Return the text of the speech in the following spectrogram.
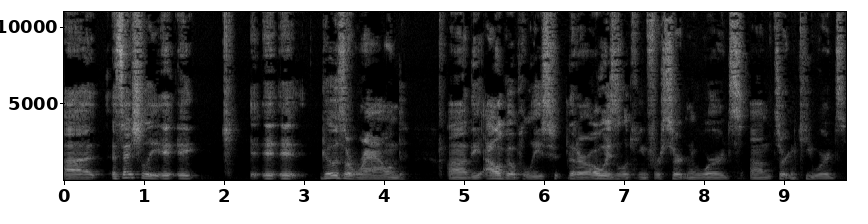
Uh, essentially, it, it it, it goes around uh, the algo police that are always looking for certain words, um, certain keywords,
